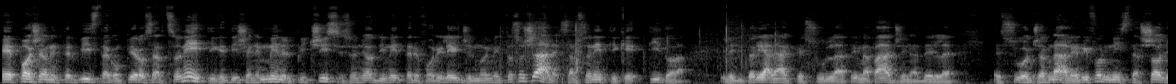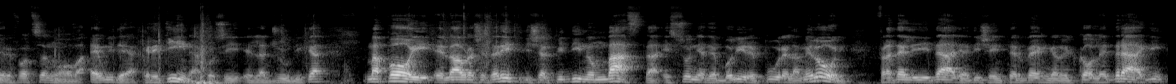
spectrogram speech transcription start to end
E poi c'è un'intervista con Piero Sarzonetti che dice nemmeno il PC si sognò di mettere fuori legge il movimento sociale. Sarzonetti che titola l'editoriale anche sulla prima pagina del suo giornale riformista, sciogliere Forza Nuova è un'idea cretina, così la giudica. Ma poi eh, Laura Cesaretti dice al PD non basta e sogna di abolire pure la Meloni. Fratelli d'Italia dice intervengano il Colle e Draghi.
